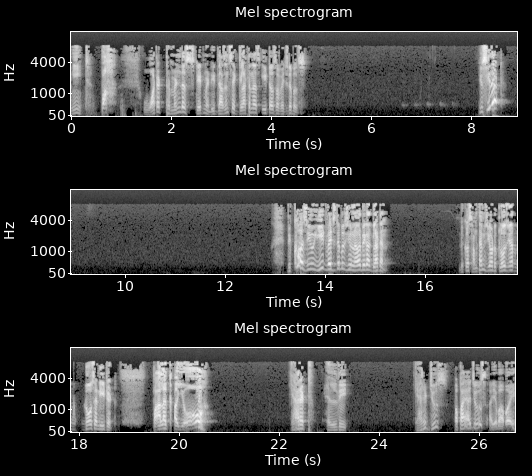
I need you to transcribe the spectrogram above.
meat. Bah! What a tremendous statement. It doesn't say gluttonous eaters of vegetables. You see that? Because you eat vegetables, you'll never become glutton. Because sometimes you have to close your nose and eat it. Palak, ayo! Carrot, healthy. Carrot juice, papaya juice, ayo baboy.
